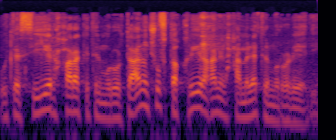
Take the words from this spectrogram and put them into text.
وتسيير حركة المرور. تعالوا نشوف تقرير عن الحملات المرورية دي.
